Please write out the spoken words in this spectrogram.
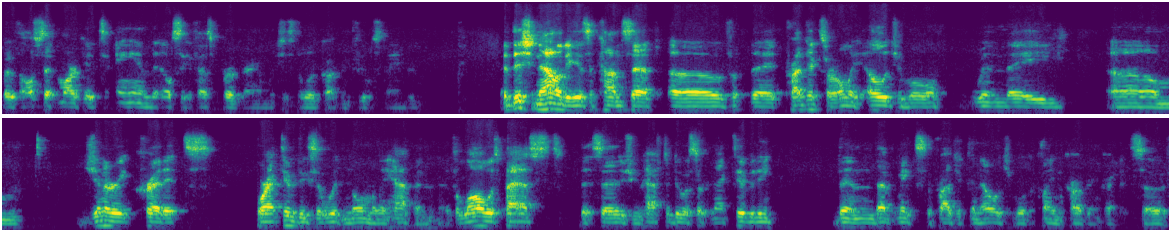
both offset markets and the LCFS program, which is the low carbon fuel standard. Additionality is a concept of that projects are only eligible when they um, generate credits for activities that wouldn't normally happen. If a law was passed that says you have to do a certain activity, then that makes the project ineligible to claim carbon credits. So if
